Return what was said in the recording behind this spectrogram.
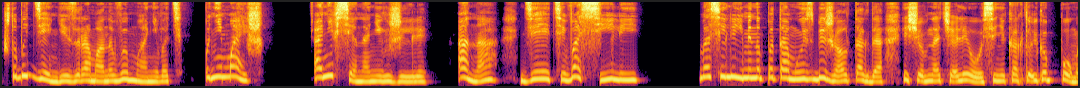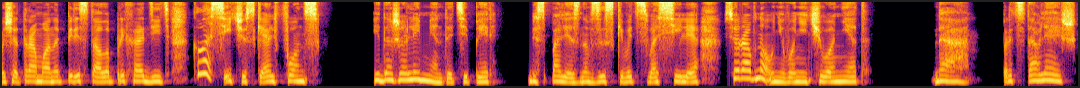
чтобы деньги из романа выманивать. Понимаешь? Они все на них жили. Она, дети, Василий. Василий именно потому и сбежал тогда, еще в начале осени, как только помощь от Романа перестала приходить. Классический Альфонс. И даже алименты теперь бесполезно взыскивать с Василия, все равно у него ничего нет. Да, Представляешь,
